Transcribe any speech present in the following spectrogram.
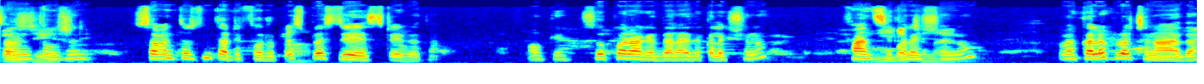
seven thousand seven thousand thirty four rupees plus G S T ಇರುತ್ತೆ. ಓಕೆ ಸೂಪರ್ ಆಗಿದೆ ಅಲ್ಲ ಇದು ಕಲೆಕ್ಷನ್ ಫ್ಯಾನ್ಸಿ ಕಲೆಕ್ಷನ್ ಕಲರ್ ಕೂಡ ಚೆನ್ನಾಗಿದೆ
